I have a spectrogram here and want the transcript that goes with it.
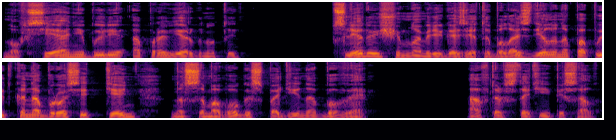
но все они были опровергнуты. В следующем номере газеты была сделана попытка набросить тень на самого господина Бове. Автор статьи писал.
